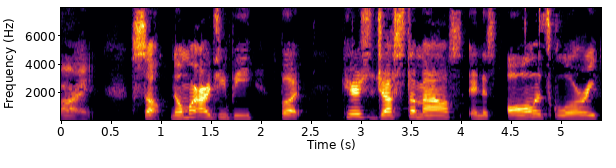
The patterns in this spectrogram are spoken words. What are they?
Alright, so no more RGB, but here's just the mouse in its all its glory.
